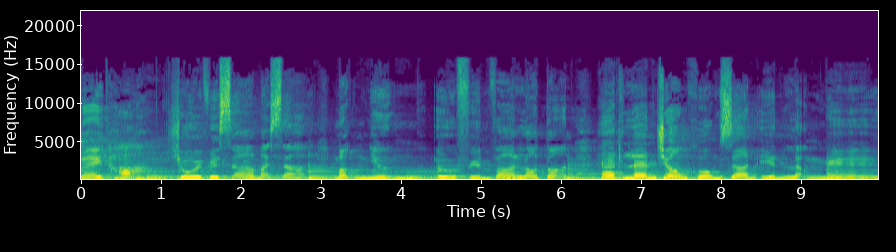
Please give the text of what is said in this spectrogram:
ngày tháng, trôi về xa mãi xa, mặc những ưu phiền và lo toan, hét lên trong không gian yên lặng nghe.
